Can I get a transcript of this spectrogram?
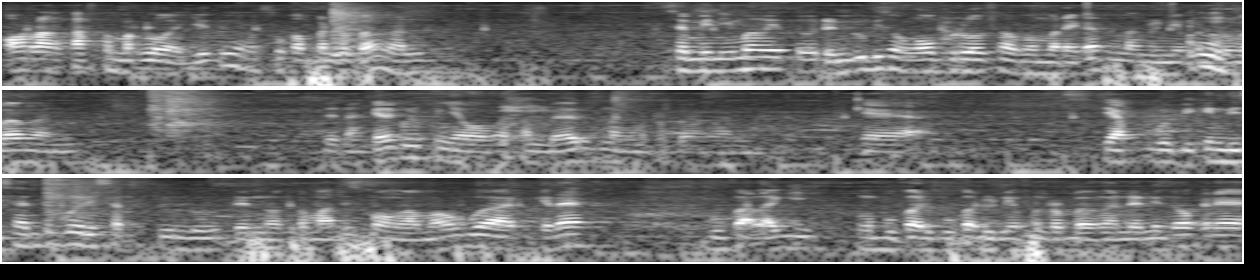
orang customer lo aja tuh yang suka penerbangan seminimal itu dan gue bisa ngobrol sama mereka tentang dunia Hmm. penerbangan. Dan akhirnya gue punya wawasan baru tentang penerbangan. Kayak setiap gue bikin desain tuh gue research dulu dan otomatis mau nggak mau gue akhirnya buka lagi ngebuka buka dunia penerbangan. Dan itu akhirnya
